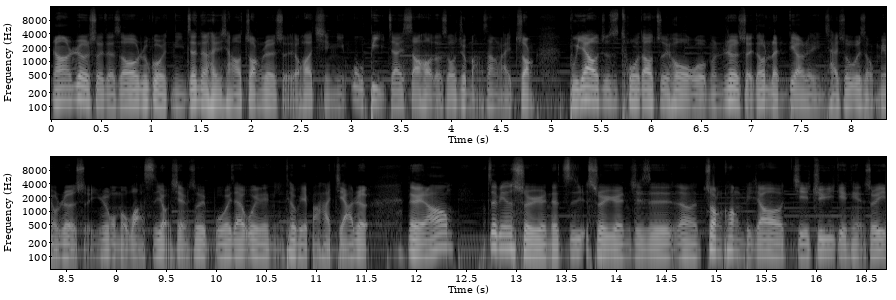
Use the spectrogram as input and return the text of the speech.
然后热水的时候，如果你真的很想要装热水的话，请你务必在烧好的时候就马上来装，不要就是拖到最后我们热水都冷掉了，你才说为什么没有热水？因为我们瓦斯有限，所以不会再为了你特别把它加热。对，然后这边水源的资水源其实呃状况比较拮据一点点，所以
